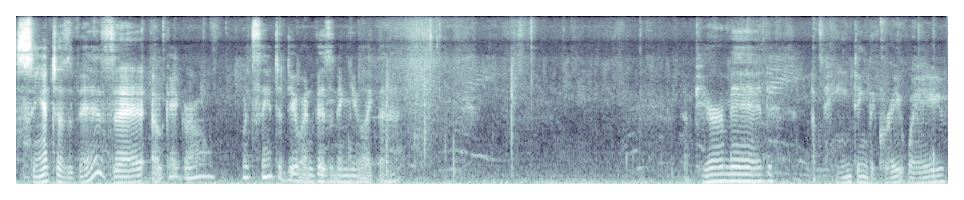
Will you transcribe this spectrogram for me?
Santa's visit. Okay, girl. What's Santa doing visiting you like that? A pyramid. A painting, the Great Wave.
